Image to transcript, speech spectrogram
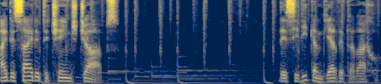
I decided to change jobs. Decidí cambiar de trabajo.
